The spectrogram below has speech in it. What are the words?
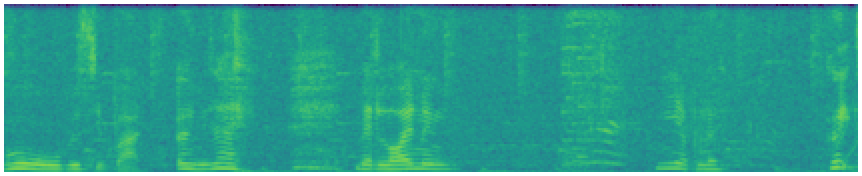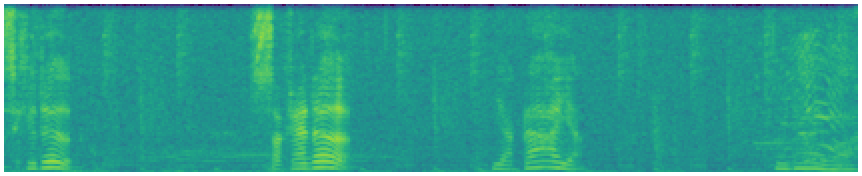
โอ้โหเป็นสิบบาท เอ้ยไม่ใช่เบ็ดร้อยหนึ่งเงียบเลย เฮ้ยสแกเดอร์สแกเดอร์อยากได้อะ ไม่ได้วะ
